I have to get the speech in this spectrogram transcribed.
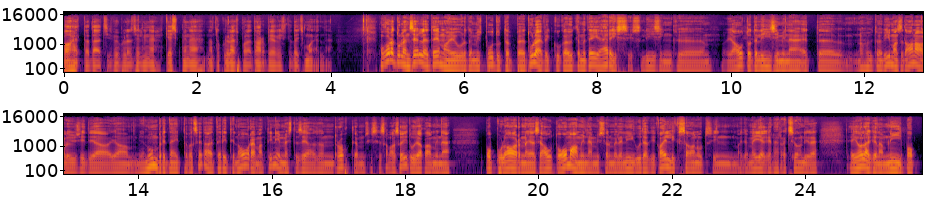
vahetada, et siis võib-olla selline keskmine natuke ülespoole tarbija võiks ka täitsa mõelda. Ma korra tulen selle teema juurde, mis puudutab äh, tulevikku ka ütleme teie äris siis, liising äh, ja autode liisimine, et noh, ütleme viimased analüüsid ja, ja, ja numbrid näitavad seda, et eriti nooremate inimeste seas on rohkem siis seesama sõidu jagamine populaarne ja see auto omamine, mis on meile nii kuidagi kalliks saanud siin, ma ei tea, meie generatsioonile, ei olegi enam nii popp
